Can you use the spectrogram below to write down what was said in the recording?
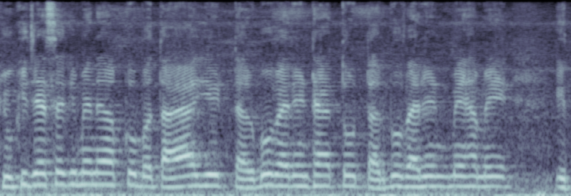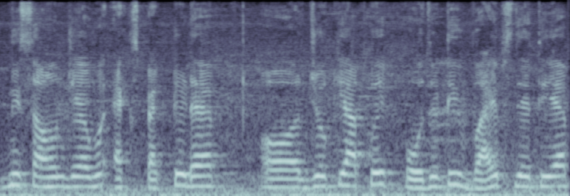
क्योंकि जैसे कि मैंने आपको बताया, ये टर्बो वेरिएंट है तो टर्बो वेरिएंट में हमें इतनी साउंड जो है वो एक्सपेक्टेड है और जो कि आपको एक पॉजिटिव वाइब्स देती है।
